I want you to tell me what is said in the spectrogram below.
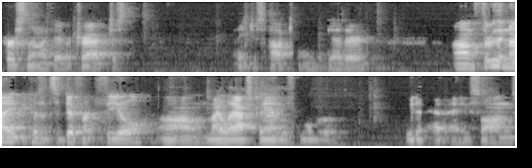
personally my favorite track. Just I think just how it came together. Um, through the night because it's a different feel. Um, my last band was more. We didn't have any songs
